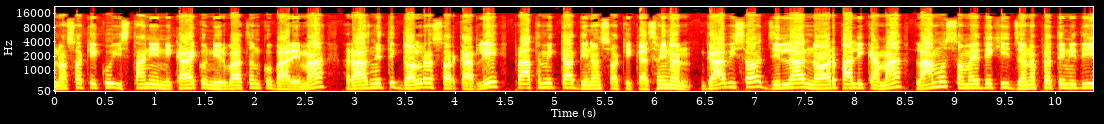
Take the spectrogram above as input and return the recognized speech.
नसकेको स्थानीय निकायको निर्वाचनको बारेमा राजनीतिक दल र सरकारले प्राथमिकता दिन सकेका छैनन्। गाविस जिल्ला नगरपालिकामा लामो समयदेखि जनप्रतिनिधि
